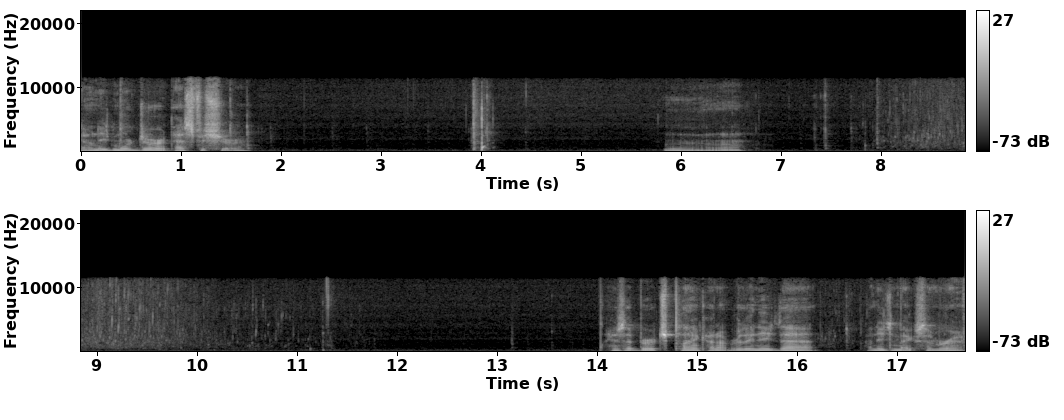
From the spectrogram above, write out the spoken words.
Don't need more dirt, that's for sure. Hmm. Here's a birch plank. I don't really need that. I need to make some room.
